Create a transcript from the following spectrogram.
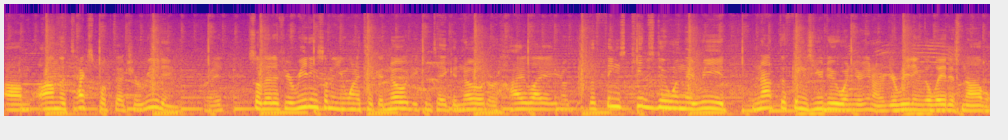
um, on the textbook that you're reading right? So that if you're reading something you want to take a note, you can take a note or highlight, you know, the things kids do when they read, not the things you do when you're, you know, you're reading the latest novel.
